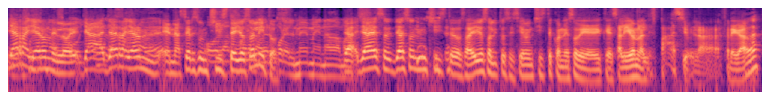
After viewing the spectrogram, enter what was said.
ya, rayaron en lo, ya, fueron rayaron ver, en hacerse un chiste ellos solitos. Por el meme nada más. Ya, ya, eso, ya son un chiste, o sea, ellos solitos se hicieron un chiste con eso de que salieron al espacio y la fregada.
